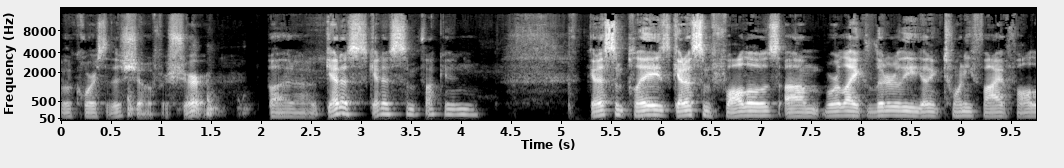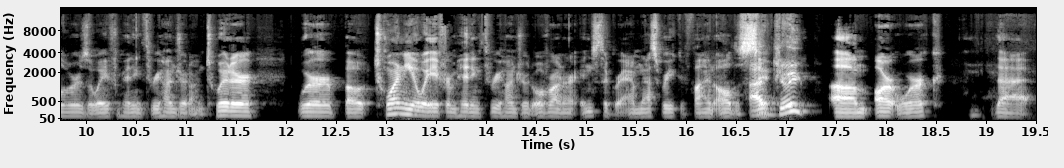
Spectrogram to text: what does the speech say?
the course of this show for sure. But uh, get us get us some fucking get us some plays, get us some follows. Um, we're like literally I think 25 followers away from hitting 300 on Twitter. We're about 20 away from hitting 300 over on our Instagram. That's where you can find all the sick um, artwork that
